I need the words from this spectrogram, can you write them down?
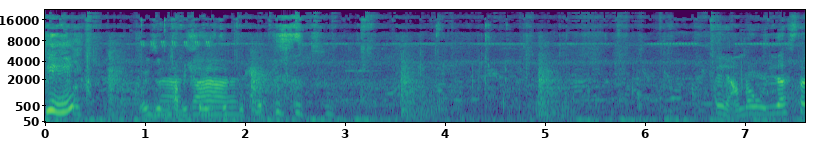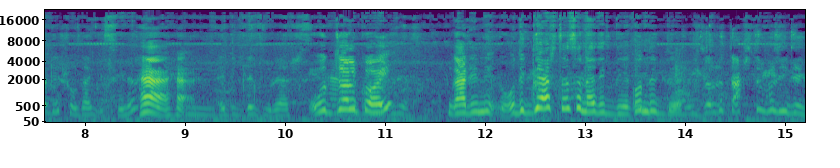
কি? ওই যে ভাবি শরীর কুটকুট করতেছে। এই আমরা ওই রাস্তা দিয়ে সোজা গেছি না? হ্যাঁ হ্যাঁ। এদিক দিয়ে ঘুরে আসছি। উজ্জ্বল কই? গাড়ি ওদিক দিয়ে আসতেছে না এদিক দিয়ে? কোন দিক দিয়ে? উজ্জ্বলকে তো আসতে বলি নেই।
